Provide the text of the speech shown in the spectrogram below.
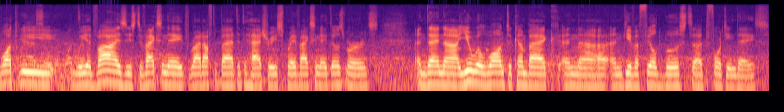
What we we advise is to vaccinate right off the bat at the hatchery, spray vaccinate those birds, and then uh, you will want to come back and uh, and give a field boost at 14 days,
